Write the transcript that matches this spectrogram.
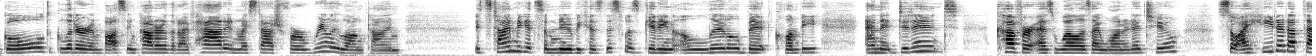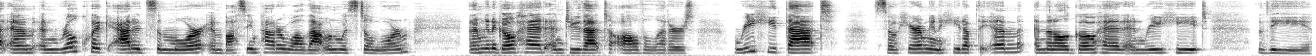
gold glitter embossing powder that I've had in my stash for a really long time. It's time to get some new because this was getting a little bit clumpy and it didn't cover as well as I wanted it to. So I heated up that M and real quick added some more embossing powder while that one was still warm and I'm going to go ahead and do that to all the letters. Reheat that. So here I'm going to heat up the M and then I'll go ahead and reheat the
